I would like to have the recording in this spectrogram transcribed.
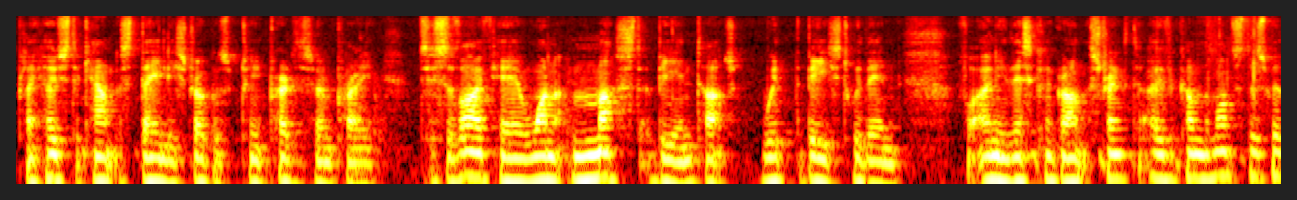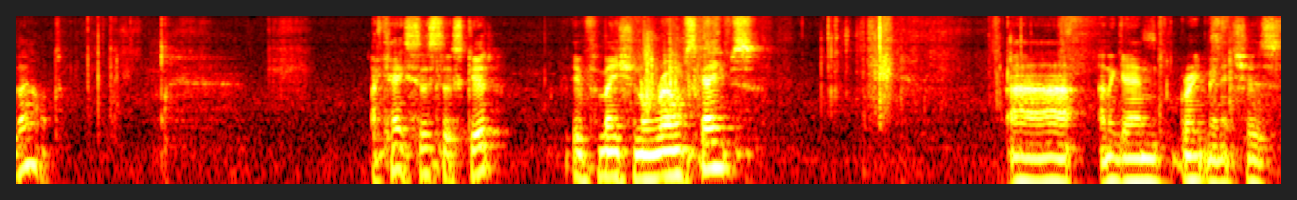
Play host to countless daily struggles between predator and prey. To survive here, one must be in touch with the beast within, for only this can grant the strength to overcome the monsters without. Okay, so this looks good. Information on realmscapes. Uh, and again, great miniatures.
